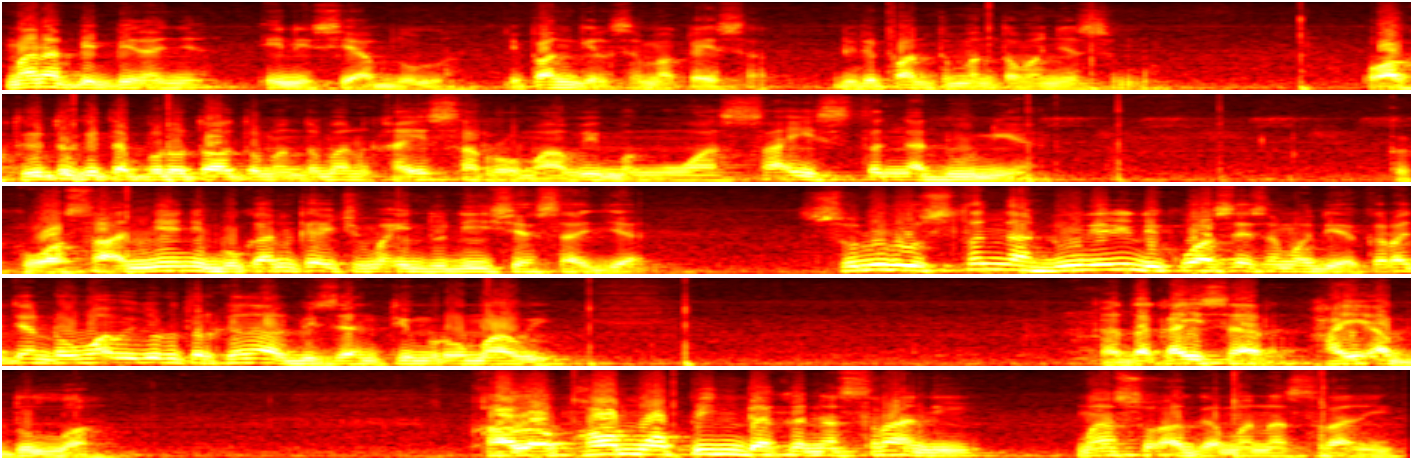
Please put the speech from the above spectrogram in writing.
mana pimpinannya? Ini si Abdullah. Dipanggil sama Kaisar di depan teman-temannya semua. Waktu itu kita perlu tahu teman-teman, Kaisar Romawi menguasai setengah dunia. Kekuasaannya ini bukan kayak cuma Indonesia saja. Seluruh setengah dunia ini dikuasai sama dia. Kerajaan Romawi dulu terkenal, Bizantium Romawi. Kata Kaisar, Hai Abdullah, kalau kau mau pindah ke Nasrani, masuk agama Nasrani,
